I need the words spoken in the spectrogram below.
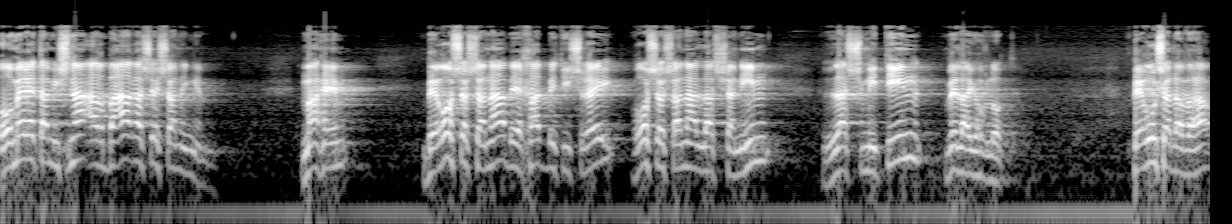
אומרת המשנה ארבעה ראשי שנים הם. מה הם? בראש השנה, באחד בתשרי, ראש השנה לשנים, לשמיטין וליובלות. פירוש הדבר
